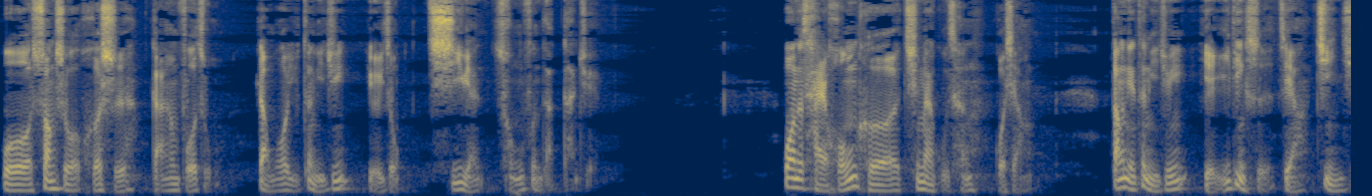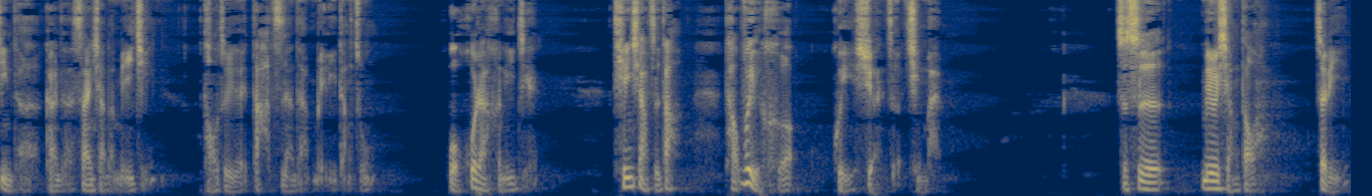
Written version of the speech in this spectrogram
我双手合十，感恩佛祖，让我与邓丽君有一种奇缘重逢的感觉。望着彩虹和清迈古城，我想，当年邓丽君也一定是这样静静的看着山下的美景，陶醉在大自然的美丽当中。我忽然很理解，天下之大，他为何会选择清迈？只是没有想到，这里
